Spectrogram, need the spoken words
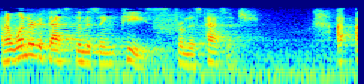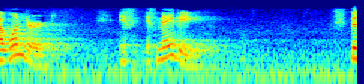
And I wondered if that's the missing piece from this passage. I, I wondered if, if maybe the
